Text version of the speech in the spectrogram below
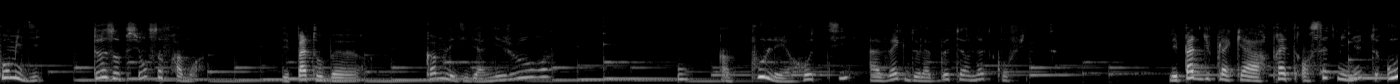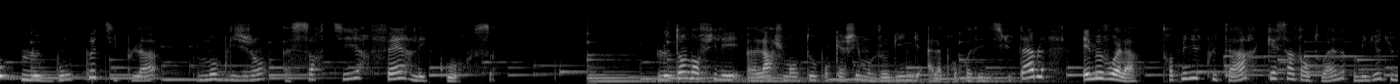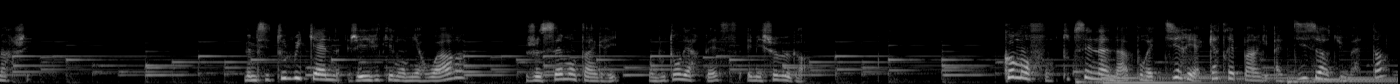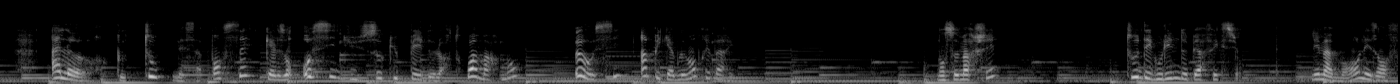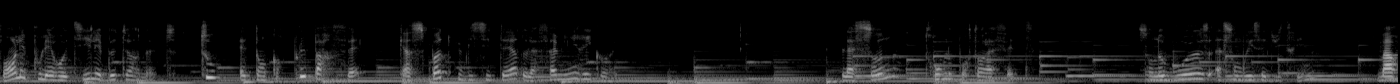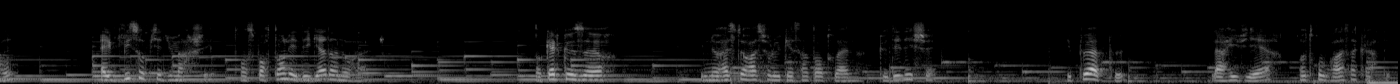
Pour midi, deux options s'offrent à moi. Des pâtes au beurre, comme les dix derniers jours, ou un poulet rôti avec de la butternut confite. Les pâtes du placard prêtes en 7 minutes ou le bon petit plat m'obligeant à sortir faire les courses. Le temps d'enfiler un large manteau pour cacher mon jogging à la propreté discutable, et me voilà, 30 minutes plus tard, quai Saint-Antoine, au milieu du marché. Même si tout le week-end j'ai évité mon miroir, je sais mon teint gris, mon bouton d'herpès et mes cheveux gras. Comment font toutes ces nanas pour être tirées à quatre épingles à 10h du matin alors que tout laisse à penser qu'elles ont aussi dû s'occuper de leurs trois marmots, eux aussi impeccablement préparés? Dans ce marché, tout dégouline de perfection. Les mamans, les enfants, les poulets rôtis, les butternuts. Tout est encore plus parfait qu'un spot publicitaire de la famille Ricoré. La Saône trouble pourtant la fête. Son eau boueuse assombrit cette vitrine. Marron, elle glisse au pied du marché, transportant les dégâts d'un orage. Dans quelques heures, il ne restera sur le quai Saint-Antoine que des déchets. Et peu à peu, la rivière retrouvera sa clarté.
